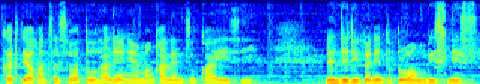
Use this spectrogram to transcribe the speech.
kerjakan sesuatu hal yang emang kalian sukai sih. Dan jadikan itu peluang bisnis.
